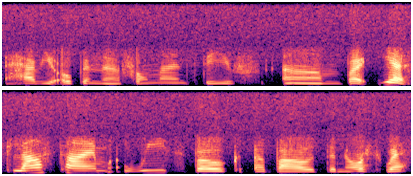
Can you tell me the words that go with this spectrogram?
have you open the phone line, Steve. Um, but yes, last time we spoke about the Northwest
